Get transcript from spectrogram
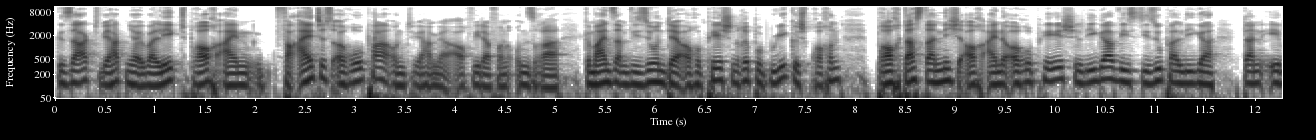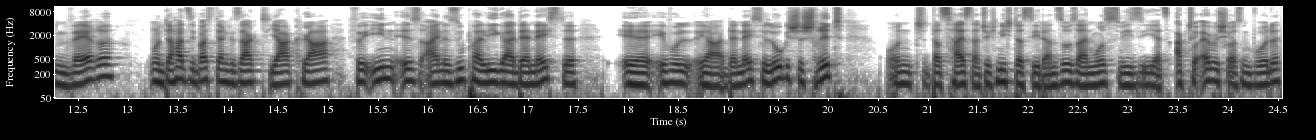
gesagt, wir hatten ja überlegt, braucht ein vereintes Europa, und wir haben ja auch wieder von unserer gemeinsamen Vision der Europäischen Republik gesprochen, braucht das dann nicht auch eine europäische Liga, wie es die Superliga dann eben wäre? Und da hat Sebastian gesagt, ja klar, für ihn ist eine Superliga der nächste, äh, ja, der nächste logische Schritt. Und das heißt natürlich nicht, dass sie dann so sein muss, wie sie jetzt aktuell beschlossen wurde.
